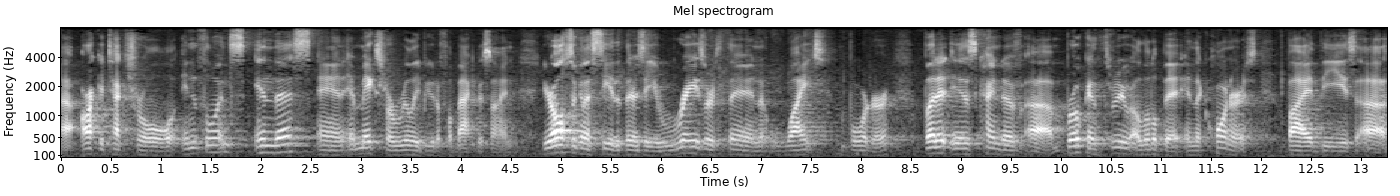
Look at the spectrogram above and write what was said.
uh, architectural influence in this, and it makes for a really beautiful back design. You're also going to see that there's a razor thin white border, but it is kind of uh, broken through a little bit in the corners by these uh,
